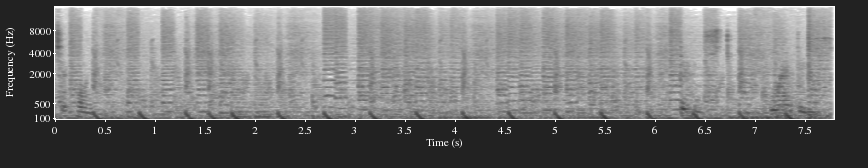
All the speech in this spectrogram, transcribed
Critical. Boost ready.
